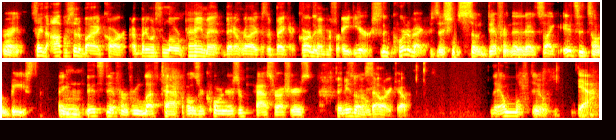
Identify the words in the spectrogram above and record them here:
Right. It's like the opposite of buying a car. Everybody wants a lower payment. They don't realize they're making a car Well, the- payment for eight years. The quarterback position is so different that it's like it's its own beast. Like, Mhm. It's different from left tackles or corners or pass rushers. They need them on So- salary cap. They almost do. Yeah,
